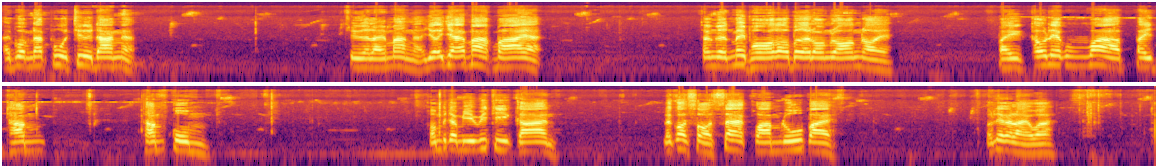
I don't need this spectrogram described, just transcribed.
ไอ้พวกนักพูดชื่อดังอะชื่ออะไรมั่งอะ เยอะแยะมากมายอะถ้าเงินไม่พอก็เอาเบอร์รองๆหน่อย ไปเขาเรียกว่าไปทำทำกลุ่มเขาจะมีวิธีการ แล้วก็สอดแทรกความรู้ไปเขาเรียกอะไรวะท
